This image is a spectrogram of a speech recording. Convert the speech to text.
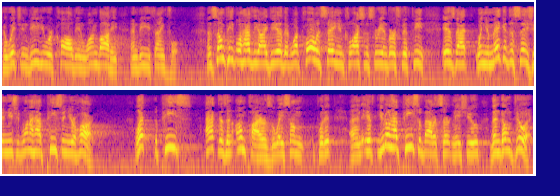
to which indeed you were called in one body, and be thankful." And some people have the idea that what Paul is saying in Colossians 3 and verse 15 is that when you make a decision, you should want to have peace in your heart. Let the peace act as an umpire, is the way some put it. And if you don't have peace about a certain issue, then don't do it.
